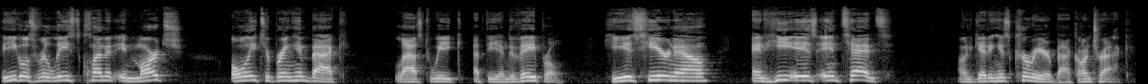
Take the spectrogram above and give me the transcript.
The Eagles released Clement in March, only to bring him back last week at the end of April. He is here now, and he is intent on getting his career back on track.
